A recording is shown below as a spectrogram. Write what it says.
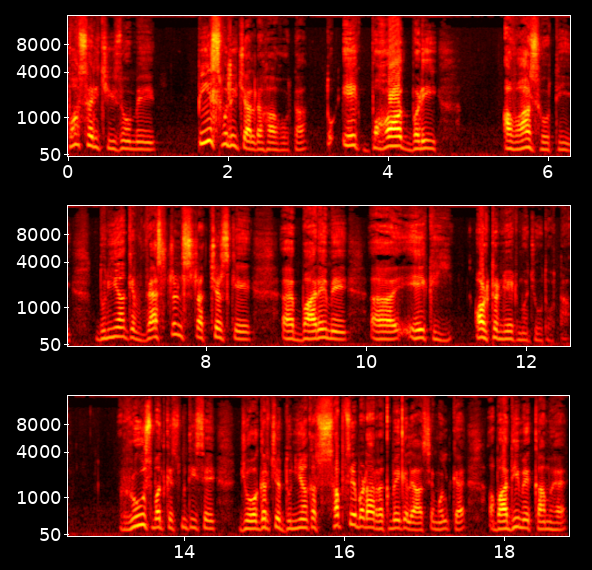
बहुत सारी चीज़ों में पीसफुली चल रहा होता तो एक बहुत बड़ी आवाज़ होती। दुनिया के वेस्टर्न स्ट्रक्चर्स के बारे में एक ऑल्टरनेट मौजूद होता। रूस बदकिस्मती से, जो अगरचे दुनिया का सबसे बड़ा रकबे के लिहाज से मुल्क है, आबादी में कम है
